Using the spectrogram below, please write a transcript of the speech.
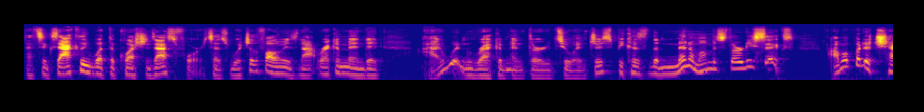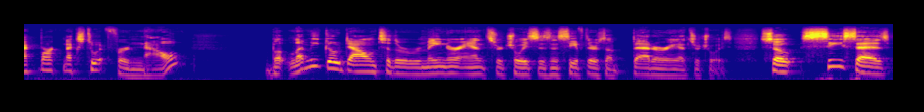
that's exactly what the question's asked for. It says, which of the following is not recommended? I wouldn't recommend 32 inches because the minimum is 36. I'm to put a check mark next to it for now. But let me go down to the remainder answer choices and see if there's a better answer choice. So C says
